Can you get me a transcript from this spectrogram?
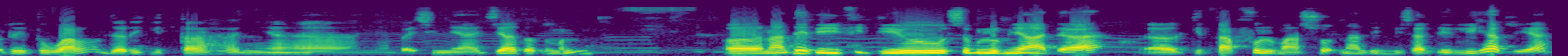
ritual dari kita hanya nyampe sini aja teman-teman. Eh, nanti di video sebelumnya ada eh, kita full masuk nanti bisa dilihat ya.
